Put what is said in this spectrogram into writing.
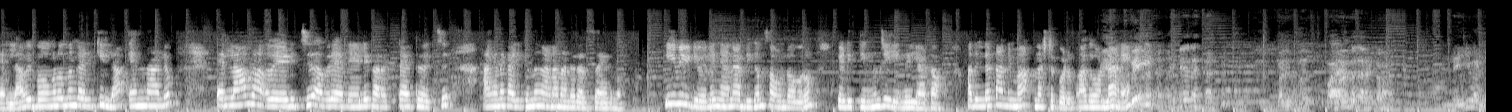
എല്ലാ വിഭവങ്ങളൊന്നും കഴിക്കില്ല. എന്നാലും എല്ലാം മേടിച്ച് അവർ ഇലയിൽ കറക്റ്റായിട്ട് വെച്ച് അങ്ങനെ കഴിക്കുന്നത് കാണാൻ നല്ല രസമായിരുന്നു. ഈ വീഡിയോയിൽ ഞാൻ അധികം സൗണ്ട് ഓവറും എഡിറ്റിങ്ങും ചെയ്യുന്നില്ല കേട്ടോ. അതിന്റെ തനിമ നഷ്ടപ്പെടും. അതുകൊണ്ടാണ്. നെയ്യ് വേണ്ട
